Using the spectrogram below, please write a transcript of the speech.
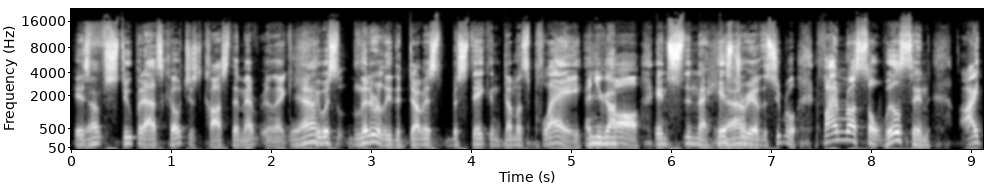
His Yep. stupid ass coaches cost them everything. Like Yeah. it was literally the dumbest mistake and dumbest play And you got- call in, in the history Yeah. of the Super Bowl. If I'm Russell Wilson, I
